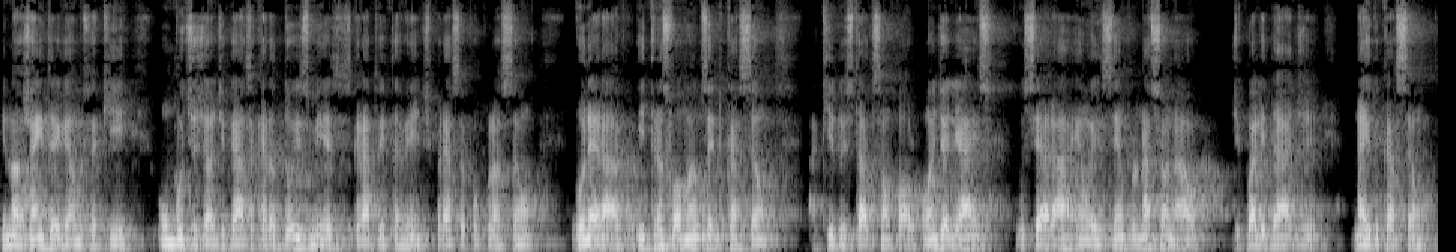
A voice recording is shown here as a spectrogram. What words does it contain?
E nós já entregamos aqui um botijão de gás a cada dois meses, gratuitamente, para essa população vulnerável. E transformamos a educação aqui do estado de São Paulo, onde, aliás, o Ceará é um exemplo nacional de qualidade na educação.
